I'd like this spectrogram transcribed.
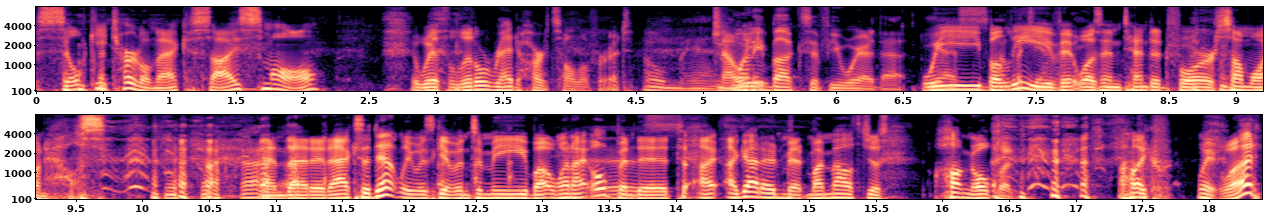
silky turtleneck, size small, with little red hearts all over it. Oh man. Now Twenty we, bucks if you wear that. we Yes, believe it was intended for someone else and that it accidentally was given to me but when i opened Yes. it I, I gotta admit my mouth just hung open i'm like wait what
